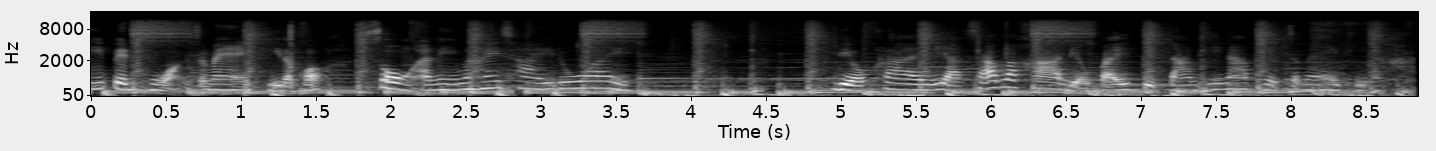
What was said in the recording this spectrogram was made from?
ที่เป็นห่วงเจ้าแม่ไอทีแล้วก็ ส่งอันนี้มาให้ใช้ด้วย เดี๋ยวใครอยากทราบราคา เดี๋ยวไปติดตามที่หน้าเพจเจ้าแม่ไอทีนะคะ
